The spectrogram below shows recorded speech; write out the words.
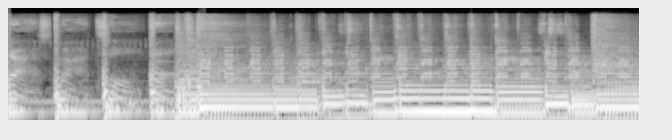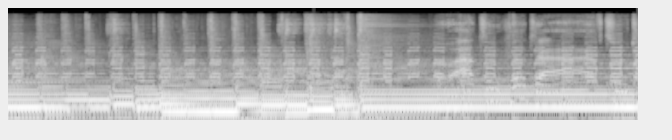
Raz, dva, tři, hej. Oh, I took a dive today,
